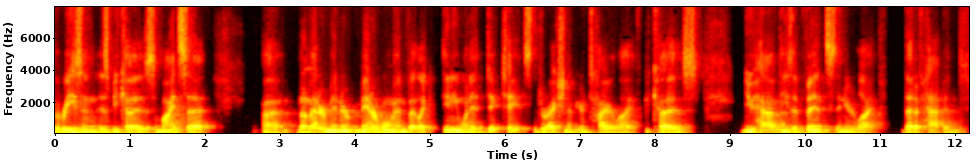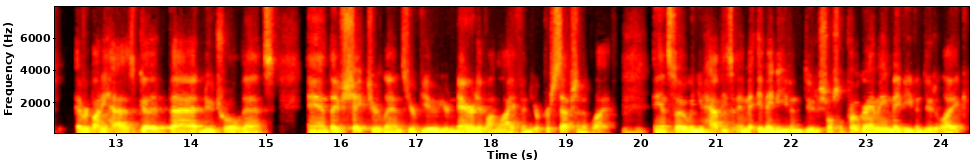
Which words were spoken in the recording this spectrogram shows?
The reason is because mindset, uh, no matter man or, man or woman, but like anyone, it dictates the direction of your entire life because you have these events in your life that have happened. Everybody has good, bad, neutral events and they've shaped your lens, your view, your narrative on life, and your perception of life. Mm-hmm. And so when you have these, it may be even due to social programming, maybe even due to like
